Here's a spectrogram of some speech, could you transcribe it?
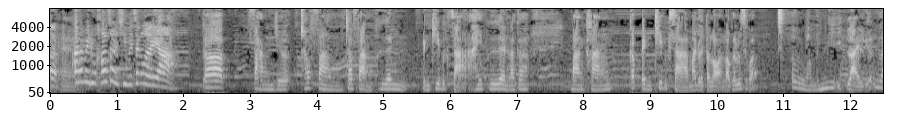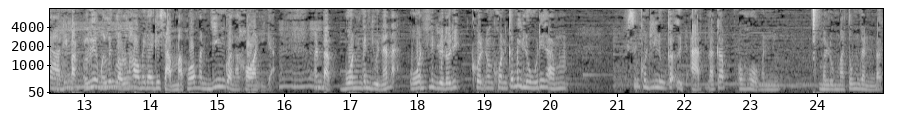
อเออเอาทำไมดูเข้าใจชีวิตจังเลยอะ ก็ฟังเยอะชอบฟังชอบฟังเพื่อนเป็นที่ปรึกษาให้เพื่อน แล้วก็บางครั้งก็เป็นที่ปรึกษามาโดยตลอดเราก็รู้สึกว่า เออว่ะมันมีอีกหลายเรื่องราวที่บางเรื่องบางเรื่องเราเล่าไม่ได้ด้วยซ้ำอะเพราะว่ามันยิ่งกว่าละครอีกอะมันแบบวนกันอยู่นั้นอะวนกันอยู่โดยที่คนบางคนก็ไม่รู้ด้วยซ้ำ ซึ่งคนที่รู้ก็อึดอัด แล้วก็โอ้โห มันมาลุมมาตุ้มกันแบบ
